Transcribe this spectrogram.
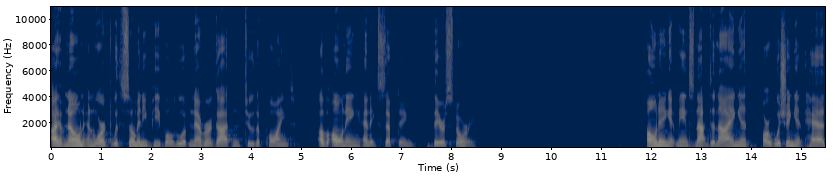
I have known and worked with so many people who have never gotten to the point of owning and accepting their story. Owning it means not denying it or wishing it had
